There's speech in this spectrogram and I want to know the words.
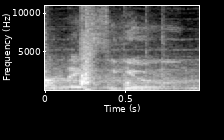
I'm next to you.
